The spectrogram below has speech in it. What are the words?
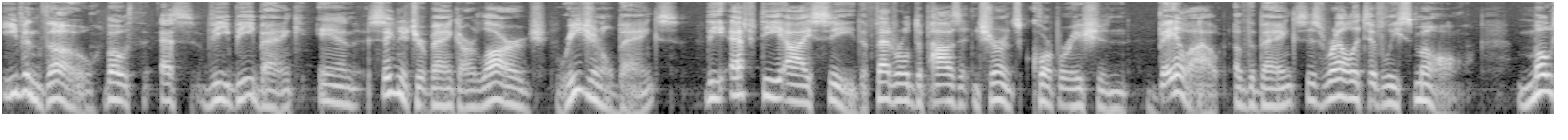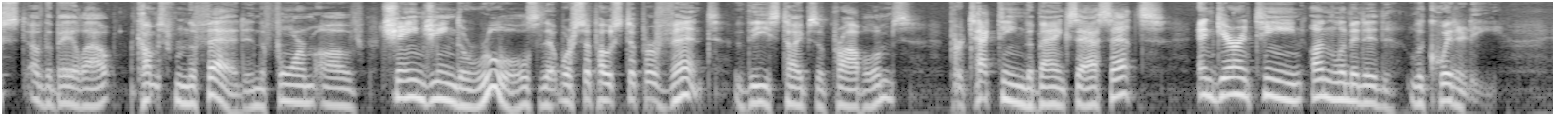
Even though both SVB Bank and Signature Bank are large regional banks, the FDIC, the Federal Deposit Insurance Corporation bailout of the banks is relatively small most of the bailout comes from the Fed in the form of changing the rules that were supposed to prevent these types of problems, protecting the bank's assets, and guaranteeing unlimited liquidity.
